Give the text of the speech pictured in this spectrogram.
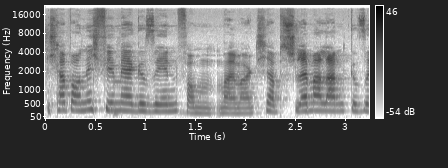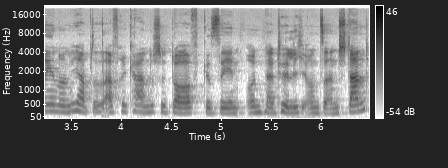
Ich habe auch nicht viel mehr gesehen vom Maimarkt. Ich habe das Schlemmerland gesehen und ich habe das afrikanische Dorf gesehen und natürlich unseren Stand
